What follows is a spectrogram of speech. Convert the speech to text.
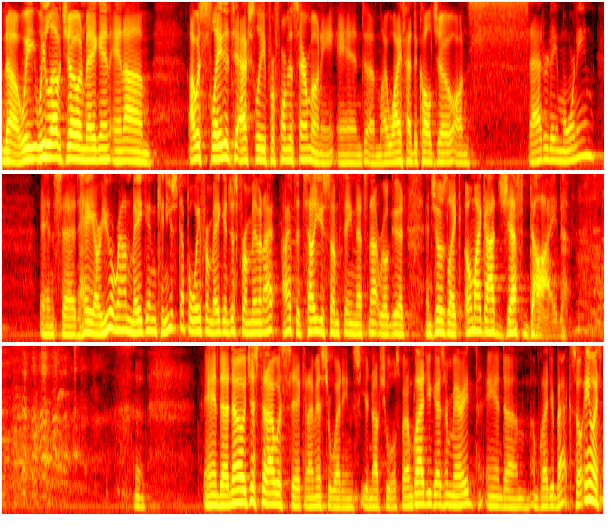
no, we, we love Joe and Megan, and um, I was slated to actually perform the ceremony, and uh, my wife had to call Joe on Saturday morning and said, Hey, are you around Megan? Can you step away from Megan just for a minute? I, I have to tell you something that's not real good. And Joe's like, Oh my God, Jeff died. And uh, no, just that I was sick and I missed your weddings, your nuptials. But I'm glad you guys are married and um, I'm glad you're back. So, anyways,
